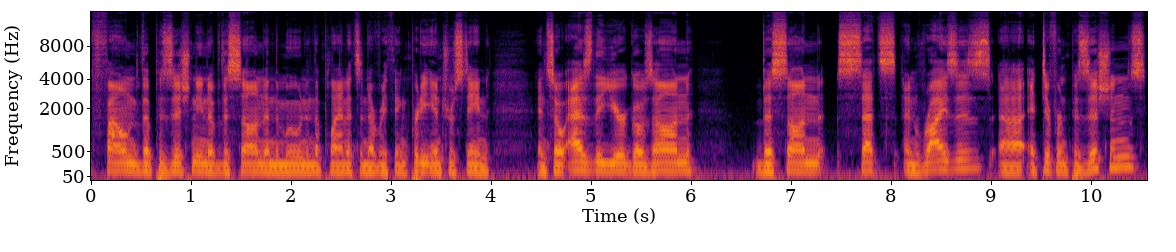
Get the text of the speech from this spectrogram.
found the positioning of the sun and the moon and the planets and everything pretty interesting. And so as the year goes on, the sun sets and rises uh, at different positions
